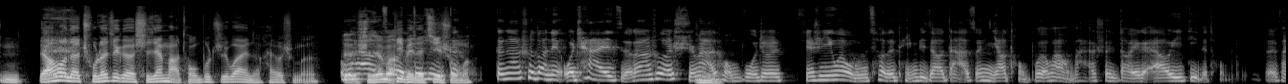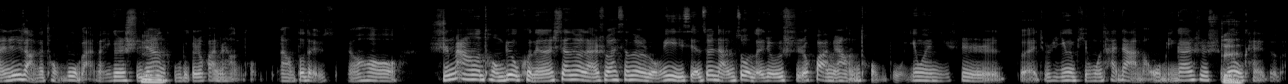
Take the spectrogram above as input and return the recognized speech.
嗯，然后呢，除了这个时间码同步之外呢，还有什么？对时间码必备的技术吗刚刚说到那个，我插一句，刚刚说的时嗯码同步，就是其实因为我们测的屏比较大，所以你要同步的话，我们还涉及到一个 LED 的同步。对，反正就是两个同步吧，反正一个是时间上同步，一个是画面上的同步，然后都等于速。然后时码上的同步可能相对来说相对容易一些，最难做的就是画面上的同步，因为你是对，就是因为屏幕太大嘛，我们应该是十六 K 对吧？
